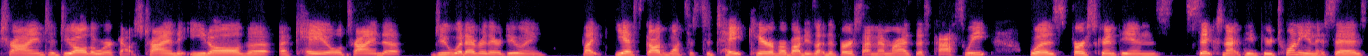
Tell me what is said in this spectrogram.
trying to do all the workouts, trying to eat all the kale, trying to do whatever they're doing. Like, yes, God wants us to take care of our bodies. Like the verse I memorized this past week was First Corinthians 6 19 through 20, and it says,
